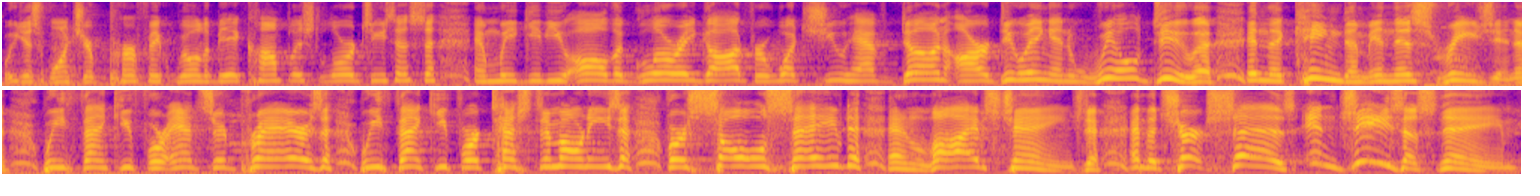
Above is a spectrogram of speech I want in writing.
We just want your perfect will to be accomplished, Lord Jesus. And we give you all the glory, God, for what you have done, are doing, and will do in the kingdom in this region. We thank you for answered prayers. We thank you for testimonies, for souls saved and lives changed. And the church says, in Jesus' name,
